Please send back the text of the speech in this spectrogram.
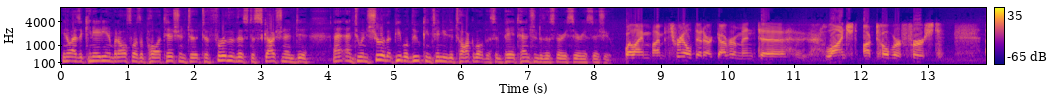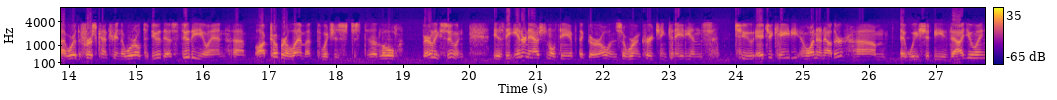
you know, as a Canadian, but also as a politician, to, to further this discussion and to and, to ensure that people do continue to talk about this and pay attention to this very serious issue? Well, I'm I'm thrilled that our government uh, launched October 1st. Uh, we're the first country in the world to do this through the UN. Uh, October 11th, which is just a little fairly soon, is the International Day of the Girl, and so we're encouraging Canadians to educate one another um, that we should be valuing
